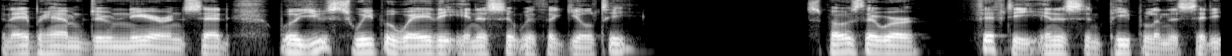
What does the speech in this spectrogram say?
And Abraham drew near and said, Will you sweep away the innocent with the guilty? Suppose there were fifty innocent people in the city,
